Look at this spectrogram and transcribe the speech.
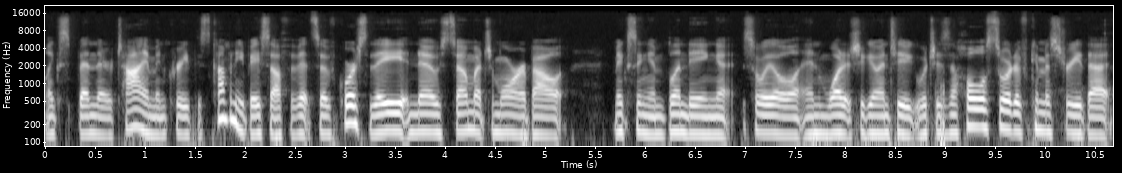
like spend their time and create this company based off of it. So of course they know so much more about mixing and blending soil and what it should go into, which is a whole sort of chemistry that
